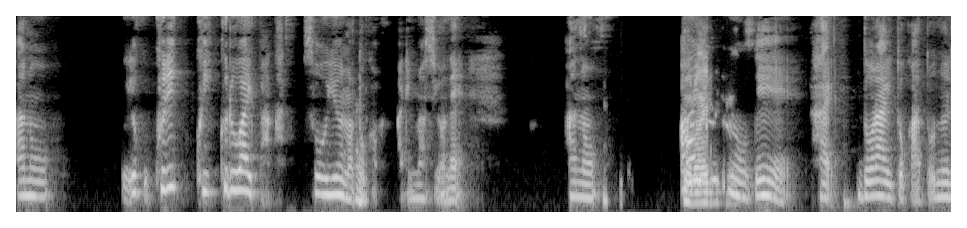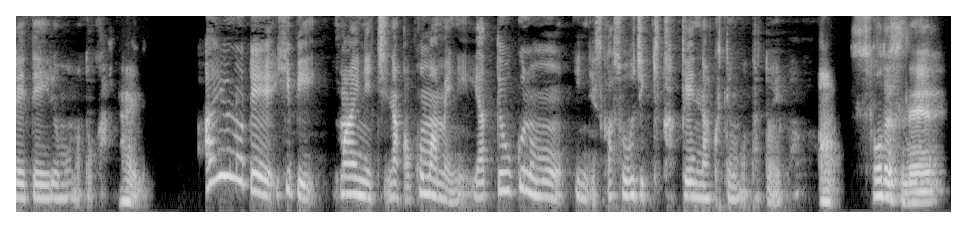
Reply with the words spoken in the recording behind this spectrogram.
あの、よくクリクイックルワイパーか。そういうのとかありますよね。あの、あドライあいうので、はい。ドライとか、あと濡れているものとか。はい。ああいうので、日々、毎日、なんかこまめにやっておくのもいいんですか？掃除機かけなくても、例えば。あ、そうですね。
